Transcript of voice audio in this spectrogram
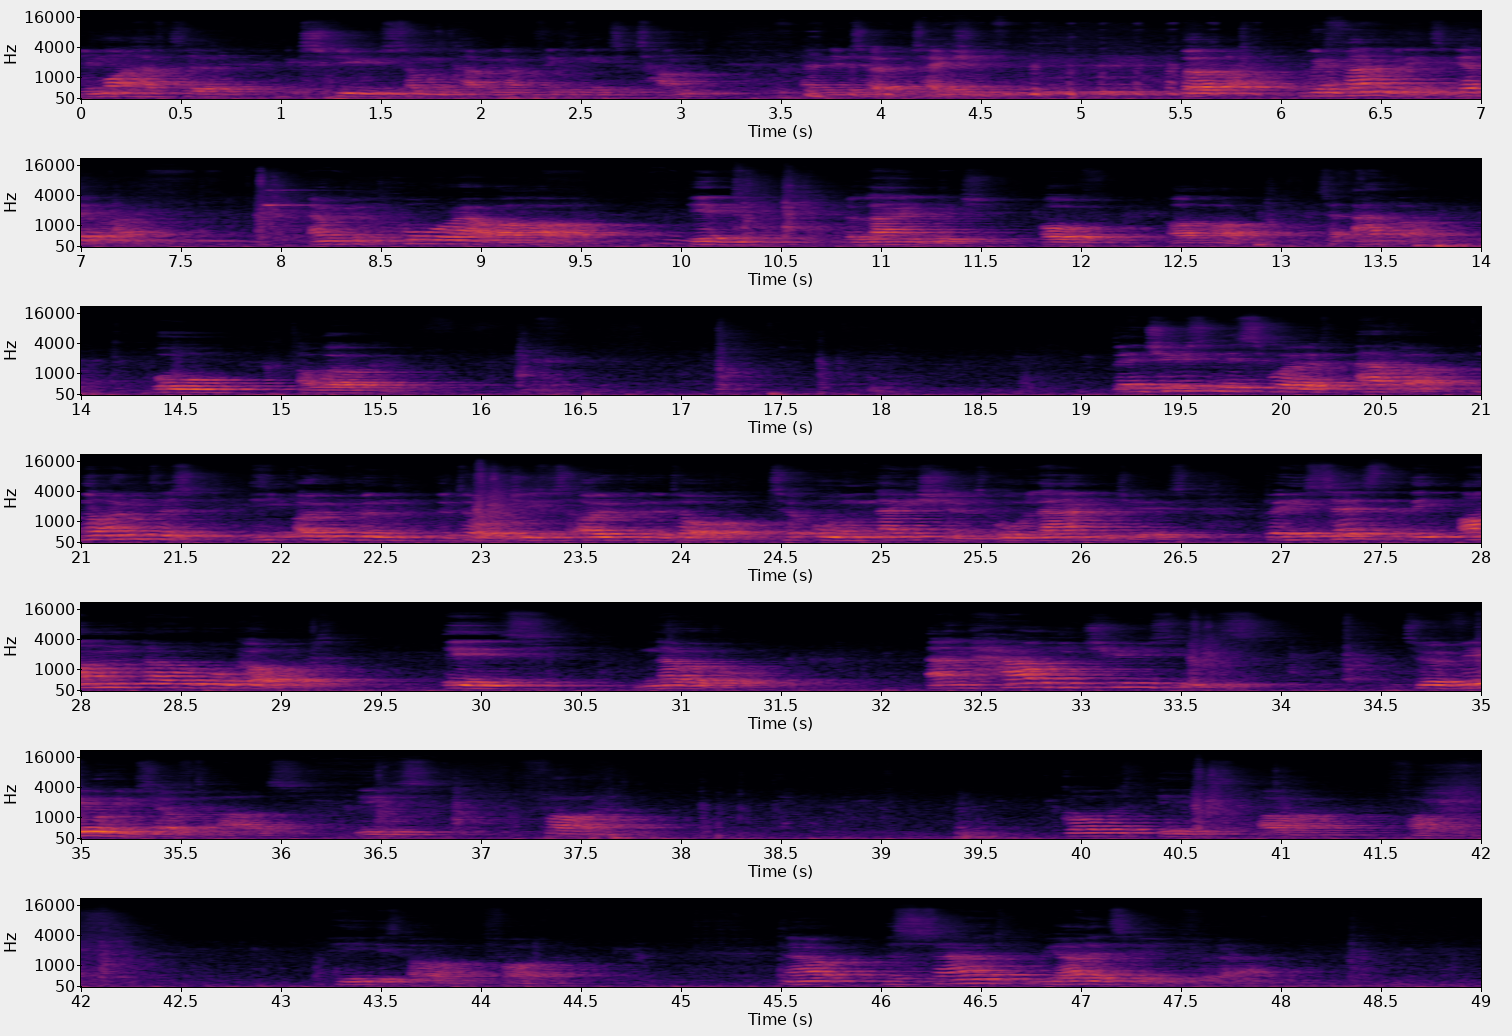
You might have to excuse someone coming up thinking it's a tongue and interpretation. but we're family together, right? And we can pour out our heart in the language of our heart. To Abba, all are welcome. But in choosing this word Abba, not only does he open the door, Jesus opened the door to all nations, all languages, but he says that the unknowable God is knowable. And how he chooses to reveal himself to us is Father. God is our Father. He is our Father. Now, the sad reality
